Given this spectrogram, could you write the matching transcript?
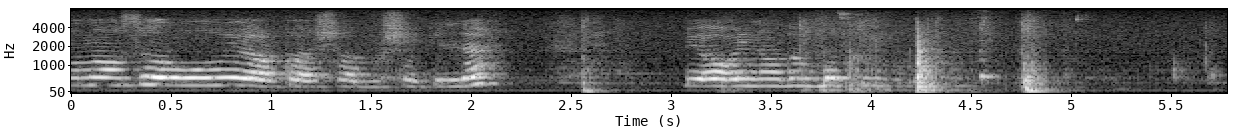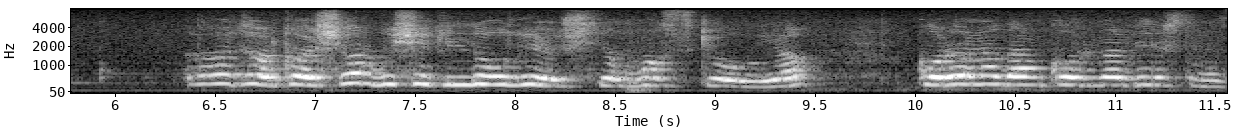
Ondan sonra oluyor arkadaşlar bu şekilde. Bir oynadım bakın. Evet arkadaşlar bu şekilde oluyor işte maske oluyor. Koronadan korunabilirsiniz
